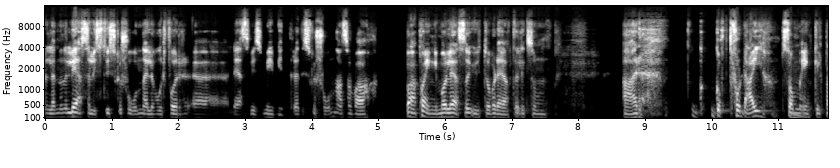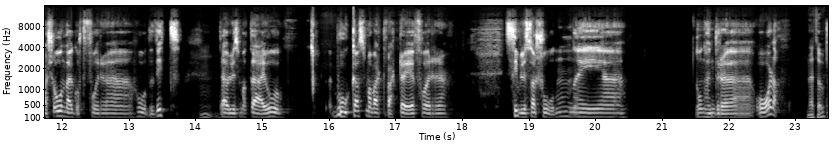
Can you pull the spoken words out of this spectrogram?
eller leselystdiskusjonen, eller hvorfor eh, leser vi så mye mindre diskusjonen? Altså, hva, hva, er poenget med å lese utover det at det liksom er godt for deg som mm. enkeltperson, det er godt for uh, hodet ditt. Mm. Det er jo liksom at det er jo boka som har vært verktøyet for sivilisasjonen uh, i uh, noen hundre år, da. Nettopp.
